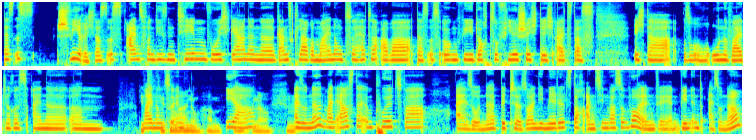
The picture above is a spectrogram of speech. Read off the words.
das ist schwierig. Das ist eins von diesen Themen, wo ich gerne eine ganz klare Meinung zu hätte, aber das ist irgendwie doch zu vielschichtig, als dass ich da so ohne weiteres eine ähm, Meinung zu Meinung haben. Ja, ja genau. Hm. Also ne, mein erster Impuls war, also ne, bitte sollen die Mädels doch anziehen, was sie wollen. Wen, wen also ne,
